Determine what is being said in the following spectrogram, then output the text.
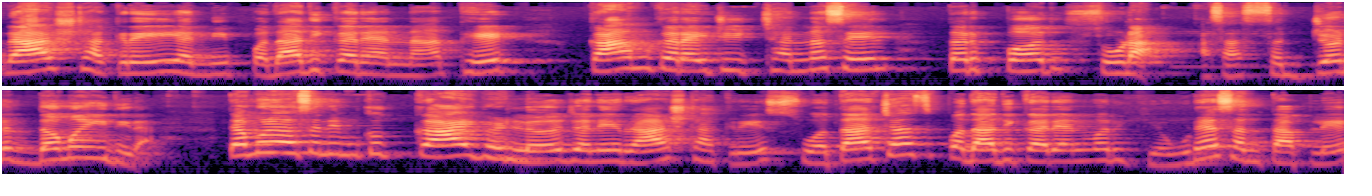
राज ठाकरे यांनी पदाधिकाऱ्यांना थेट काम करायची इच्छा नसेल तर पद सोडा असा सज्जड दमही दिला. त्यामुळे असं नेमकं काय घडलं ज्याने राज ठाकरे स्वतःच्याच पदाधिकाऱ्यांवर एवढे संतापले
